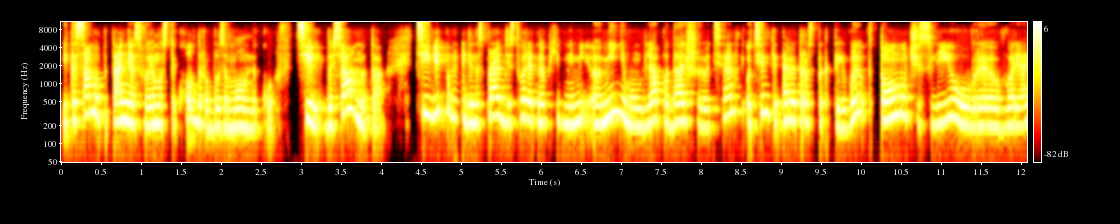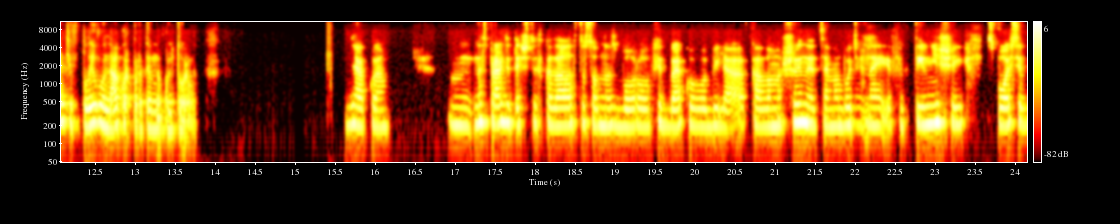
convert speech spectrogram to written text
І те саме питання своєму стейкхолдеру або замовнику: ціль досягнута. Ці відповіді насправді створять необхідний е, мінімум для подальшої оцінки, та ретроспективи, в тому числі у варіанті впливу на корпоративну культуру. Дякую. Насправді, те, що ти сказала стосовно збору фідбеку біля кавомашини, це, мабуть, найефективніший спосіб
